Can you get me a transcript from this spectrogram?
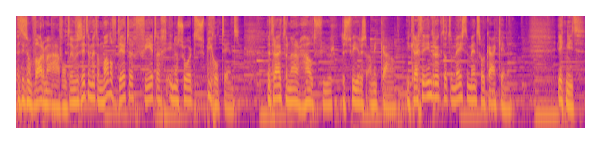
Het is een warme avond en we zitten met een man of 30, 40 in een soort spiegeltent. Het ruikt er naar houtvuur, de sfeer is amicaal. Ik krijg de indruk dat de meeste mensen elkaar kennen. Ik niet.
